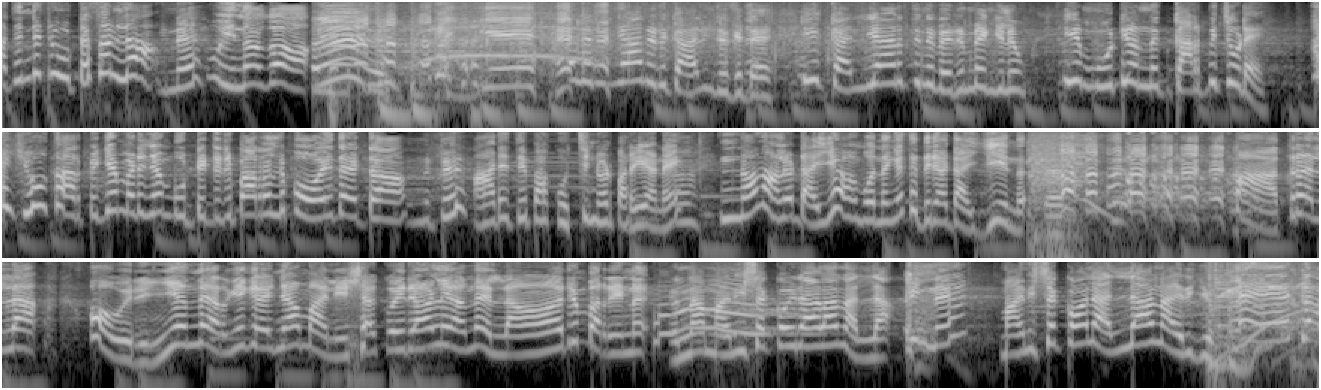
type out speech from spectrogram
അതിന്റെ ടൂട്ടസ് അല്ല. ഞാനൊരു കാര്യം ചോദിക്കട്ടെ? ഈ കല്യാണത്തിന് വരുമ്പെങ്കിലും ഈ മുടി ഒന്ന് കറുപ്പിച്ചൂടെ? അയ്യോ കറുപ്പിക്കാൻ വേണ്ടി ഞാൻ ബുട്ടിട്ടിട്ട് പറഞ്ഞിട്ട് പോയതേട്ടാ. എന്നിട്ട്? ആടെത്തിയപ്പോ ആ കൊച്ചിനോട് പറയാണേ ഇന്നാ നാളെ ഡൈ ആവാൻ നിങ്ങൾക്ക് എതിരാ ഡൈ എന്ന് മാത്രല്ല ഒരുങ്ങി ഒന്ന് ഇറങ്ങി കഴിഞ്ഞാ മനീഷ കൊയിരാളിയാന്ന് എല്ലാരും പറയണേ. എന്നാ മനീഷ കൊയ്രാളാന്നല്ല. പിന്നെ? മനുഷ്യക്കോലല്ലാന്നായിരിക്കും. ഏട്ടാ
